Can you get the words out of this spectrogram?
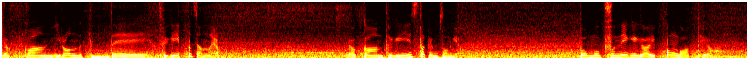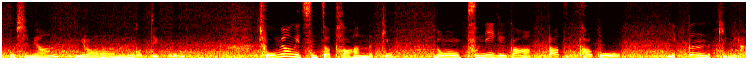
약간 이런 느낌인데 되게 이쁘지 않나요? 약간 되게 인스타 감성이야. 너무 분위기가 이쁜 것 같아요. 보시면 이런 것도 있고 조명이 진짜 다한 느낌? 너무 분위기가 따뜻하고 이쁜 느낌이야.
